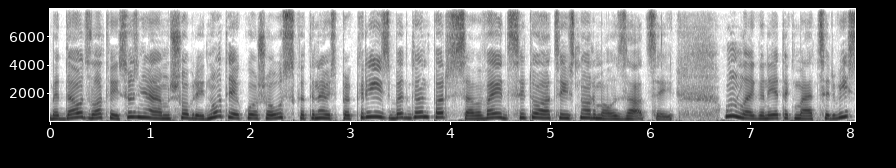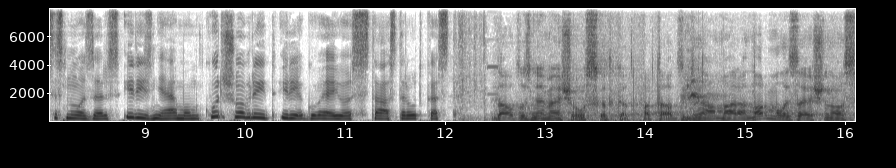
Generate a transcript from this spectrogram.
Bet daudz Latvijas uzņēmumu šobrīd notiekošo uzskata nevis par krīzi, bet gan par sava veida situācijas normalizāciju. Un, lai gan ietekmēts ir visas nozares, ir izņēmumi, kuri šobrīd ir ieguvējos stāsta Rutkasta. Daudz uzņēmēju uzskata par tādu zināmā mērā normalizēšanos.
